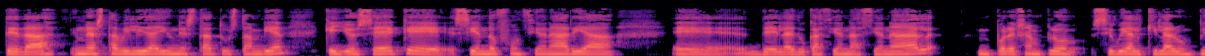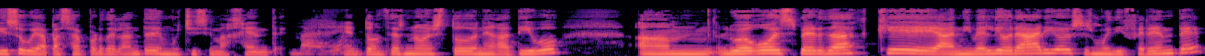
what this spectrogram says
Te da una estabilidad y un estatus también que yo sé que siendo funcionaria eh, de la educación nacional, por ejemplo, si voy a alquilar un piso, voy a pasar por delante de muchísima gente. Entonces no es todo negativo. luego es verdad que a nivel de horarios es muy diferente.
